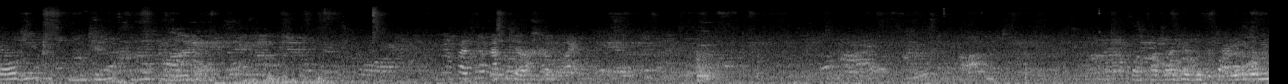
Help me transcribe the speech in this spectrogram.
É horrível. do pai é aniversário,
